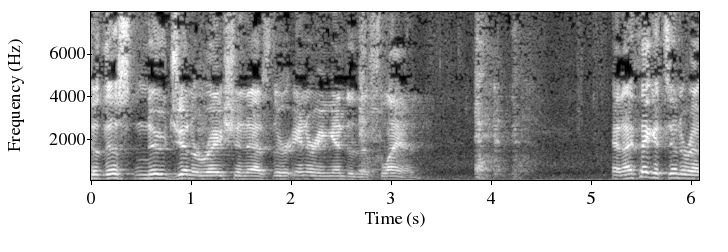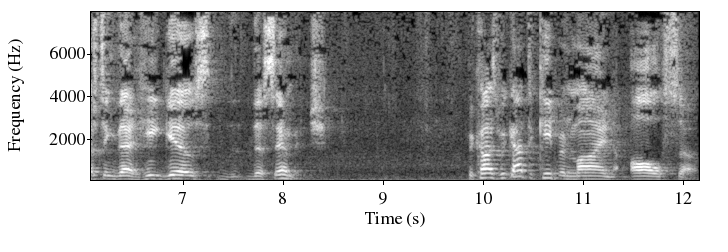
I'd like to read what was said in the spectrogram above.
To this new generation as they're entering into this land. And I think it's interesting that he gives this image. Because we got to keep in mind also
